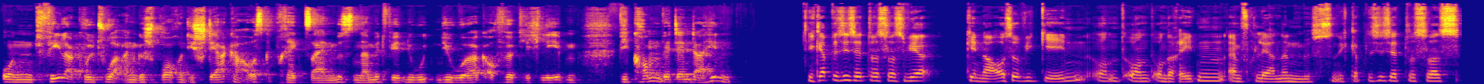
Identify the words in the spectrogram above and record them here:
und Fehlerkultur angesprochen, die stärker ausgeprägt sein müssen, damit wir New, New Work auch wirklich leben. Wie kommen wir denn dahin? Ich glaube, das ist etwas, was wir genauso wie gehen und, und, und reden einfach lernen müssen. Ich glaube, das ist etwas, was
